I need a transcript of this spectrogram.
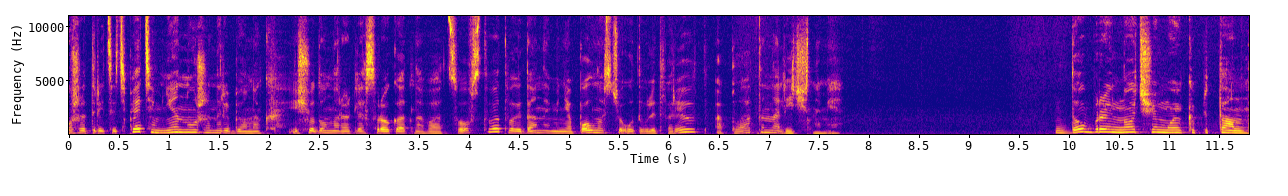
Уже 35, и мне нужен ребенок. Ищу донора для суррогатного отцовства. Твои данные меня полностью удовлетворяют. Оплата наличными. Доброй ночи, мой капитан.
